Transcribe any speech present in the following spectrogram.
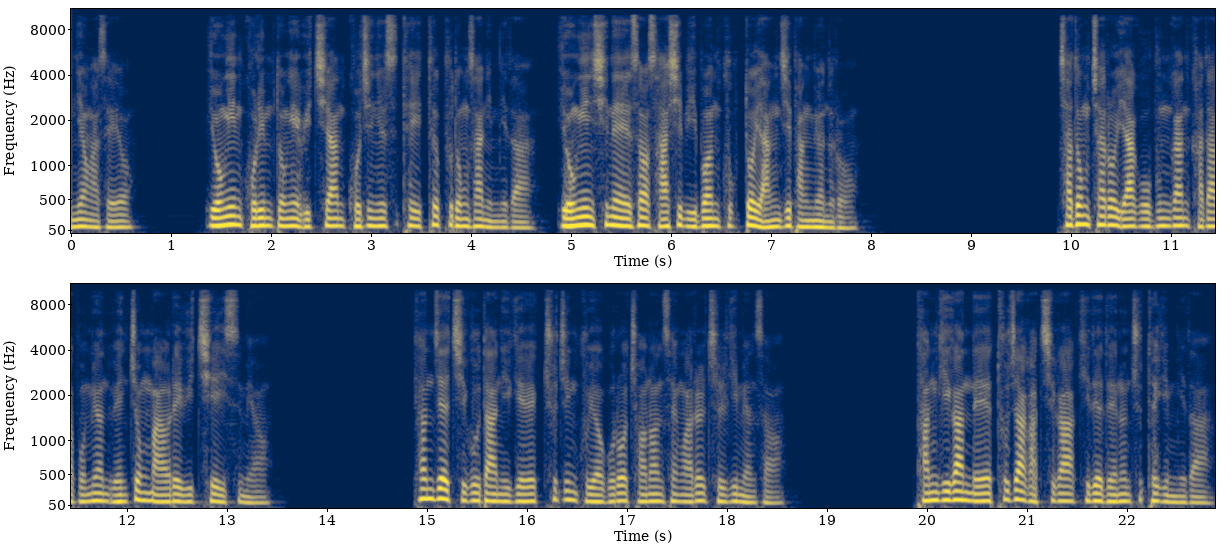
안녕하세요. 용인 고림동에 위치한 고진 일스테이트 부동산입니다. 용인 시내에서 42번 국도 양지 방면으로 자동차로 약 5분간 가다 보면 왼쪽 마을에 위치해 있으며 현재 지구 단위 계획 추진 구역으로 전원 생활을 즐기면서 단기간 내에 투자 가치가 기대되는 주택입니다.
